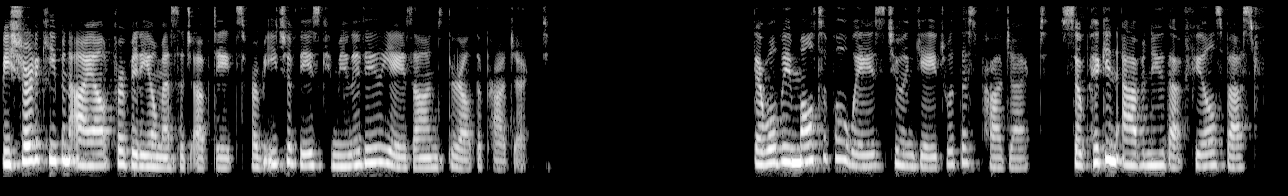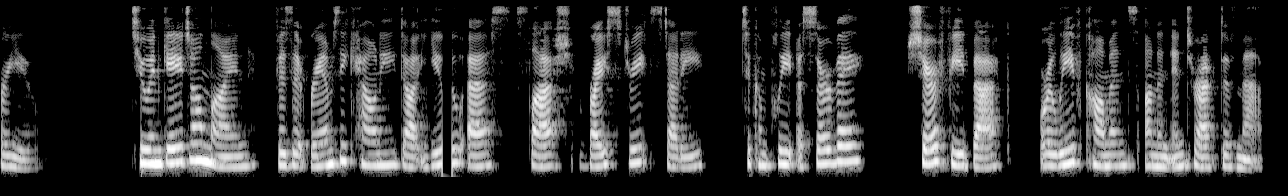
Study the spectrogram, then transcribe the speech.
Be sure to keep an eye out for video message updates from each of these community liaisons throughout the project. There will be multiple ways to engage with this project, so pick an avenue that feels best for you. To engage online, visit ramseycounty.us slash Rice Street Study to complete a survey, share feedback, or leave comments on an interactive map.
